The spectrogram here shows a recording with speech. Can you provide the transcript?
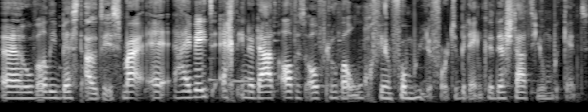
uh, hoewel die best oud is. Maar uh, hij weet echt inderdaad altijd overal wel ongeveer een formule voor te bedenken. Daar staat hij onbekend.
